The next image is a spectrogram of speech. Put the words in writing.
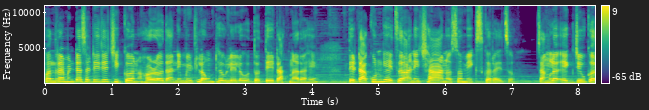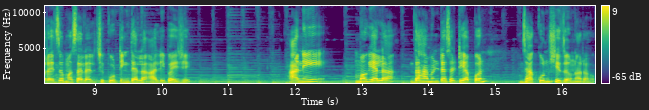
पंधरा मिनटासाठी जे चिकन हळद आणि मीठ लावून ठेवलेलं होतं ते टाकणार आहे. ते टाकून घ्यायचं आणि छान असं मिक्स करायचं. चांगलं एकजीव करायचं मसाल्याची कोटिंग त्याला आली पाहिजे. आणि मग याला दहा मिनटासाठी आपण झाकून शिजवणार आहोत.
